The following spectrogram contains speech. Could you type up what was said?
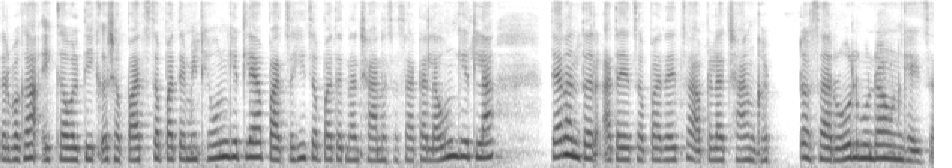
तर बघा एकावरती एक अशा पाच चपात्या मी ठेवून घेतल्या. पाचही चपात्यांना छान असा साठा लावून घेतला. त्यानंतर आता या चपात्याचा आपल्याला छान घट्ट असा रोल गुंडाळून घ्यायचा.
